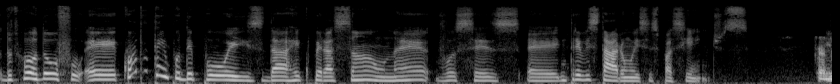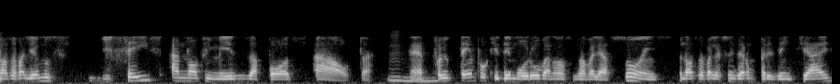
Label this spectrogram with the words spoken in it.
Doutor Rodolfo, é, quanto tempo depois da recuperação, né, vocês é, entrevistaram esses pacientes? É, nós avaliamos de seis a nove meses após a alta. Uhum. É, foi o tempo que demorou as nossas avaliações. As nossas avaliações eram presenciais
